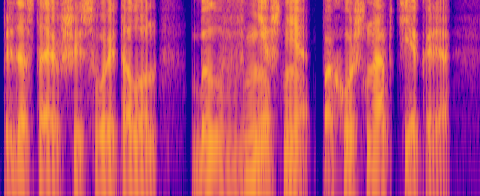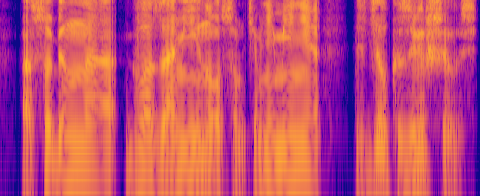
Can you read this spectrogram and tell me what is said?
предоставивший свой эталон, был внешне похож на аптекаря, особенно глазами и носом, тем не менее сделка завершилась.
